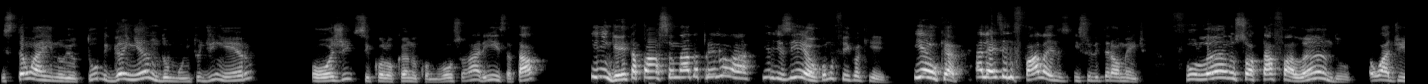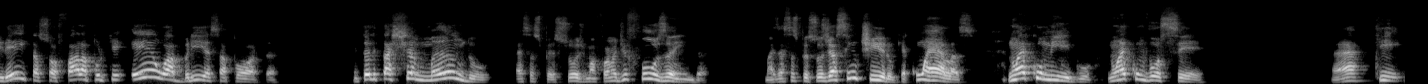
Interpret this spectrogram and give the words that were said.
estão aí no YouTube ganhando muito dinheiro, hoje, se colocando como bolsonarista tal, e ninguém está passando nada para ele lá. E ele dizia: eu, como fico aqui? E eu quero. Aliás, ele fala isso literalmente. Fulano só está falando, ou a direita só fala porque eu abri essa porta. Então ele está chamando essas pessoas de uma forma difusa ainda. Mas essas pessoas já sentiram que é com elas. Não é comigo, não é com você. Né, que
